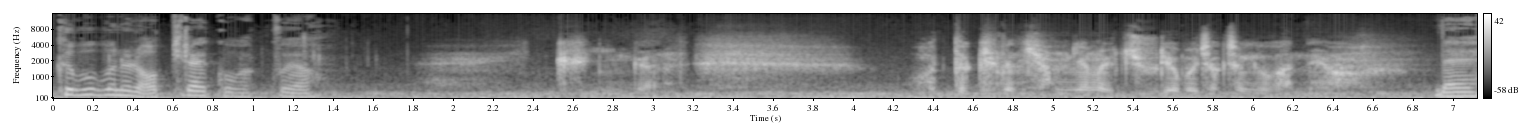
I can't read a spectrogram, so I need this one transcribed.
그 부분을 어필할 것 같고요. 그 인간 어떻게든 형량을 줄여볼 작정인 것 같네요. 네.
